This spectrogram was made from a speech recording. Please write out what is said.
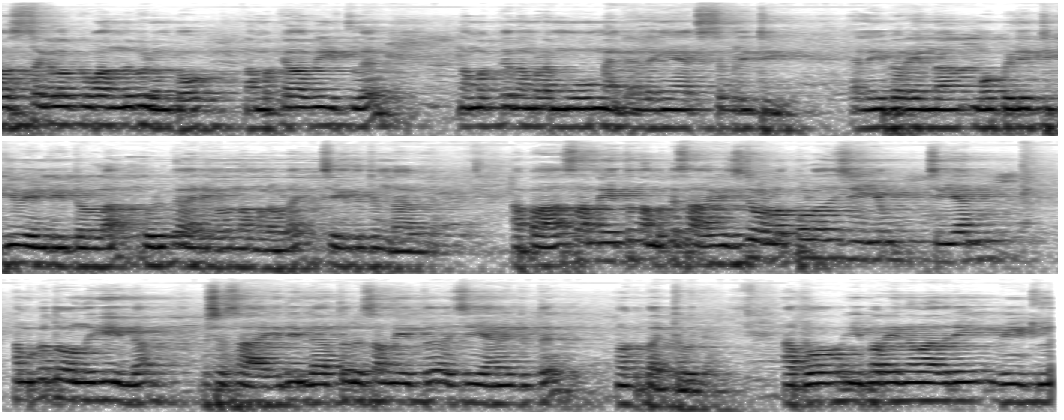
അവസ്ഥകളൊക്കെ വന്നു വിടുമ്പോൾ നമുക്ക് ആ വീട്ടിൽ നമുക്ക് നമ്മുടെ മൂവ്മെന്റ് അല്ലെങ്കിൽ ആക്സസിബിലിറ്റി അല്ലെങ്കിൽ പറയുന്ന മൊബിലിറ്റിക്ക് വേണ്ടിയിട്ടുള്ള ഒരു കാര്യങ്ങളും നമ്മളവിടെ ചെയ്തിട്ടുണ്ടാവില്ല. അപ്പോൾ ആ സമയത്ത് നമുക്ക് സാഹചര്യം ഉള്ളപ്പോൾ അത് ചെയ്യും ചെയ്യാൻ നമുക്ക് തോന്നുകയില്ല. പക്ഷെ സാഹചര്യം ഇല്ലാത്തൊരു സമയത്ത് അത് ചെയ്യാനായിട്ടിട്ട് നമുക്ക് പറ്റൂല. അപ്പോൾ ഈ പറയുന്ന മാതിരി വീട്ടിൽ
